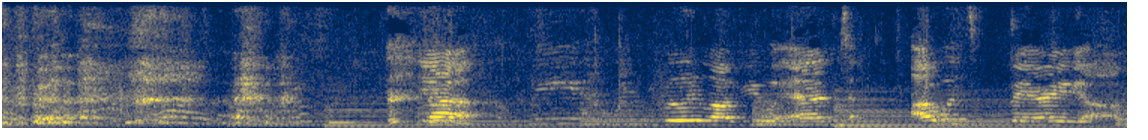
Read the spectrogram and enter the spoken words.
yeah, we, we really love you, and I was very, um,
